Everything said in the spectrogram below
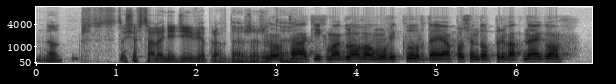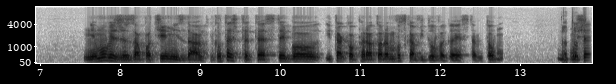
No, to się wcale nie dziwię, prawda, że, że no te... takich maglował. Mówię, kurde, ja poszedłem do prywatnego. Nie mówię, że zapłaciłem i zdałem, tylko też te testy, bo i tak operatorem wózka widłowego jestem. To No to, musiałem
